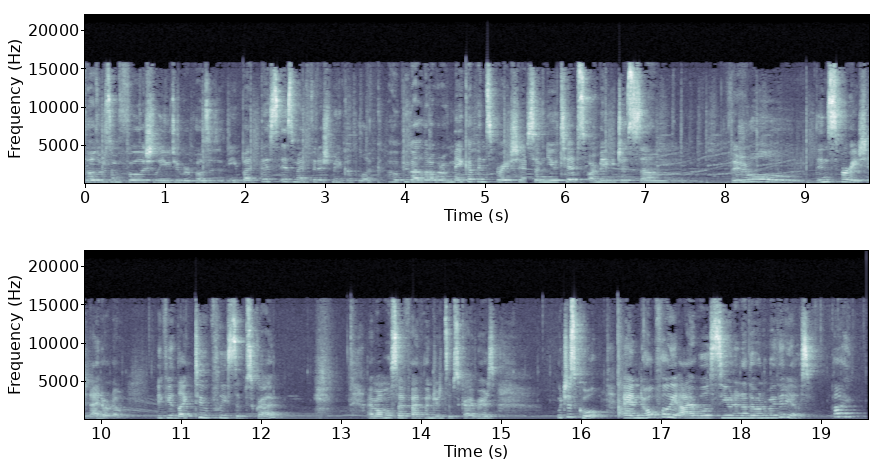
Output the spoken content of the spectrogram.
Those were some foolishly YouTuber poses of me, but this is my finished makeup look. I hope you got a little bit of makeup inspiration, some new tips, or maybe just some visual inspiration, I don't know. If you'd like to, please subscribe. I'm almost at 500 subscribers, which is cool. And hopefully I will see you in another one of my videos. Bye!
